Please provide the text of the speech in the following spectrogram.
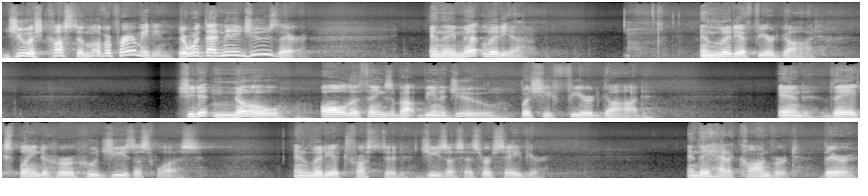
Jewish custom of a prayer meeting. There weren't that many Jews there. And they met Lydia, and Lydia feared God. She didn't know all the things about being a Jew, but she feared God. And they explained to her who Jesus was. And Lydia trusted Jesus as her Savior. And they had a convert there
